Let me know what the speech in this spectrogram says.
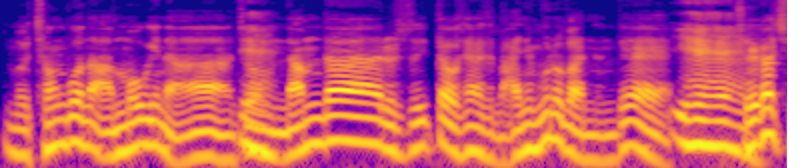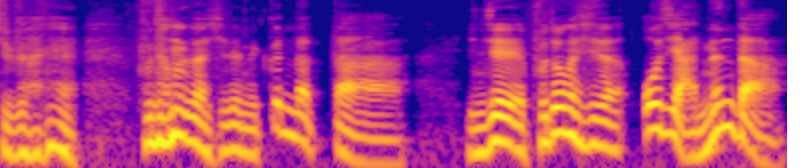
뭐 정보나 안목이나 좀 예. 남다를 수 있다고 생각해서 많이 물어봤는데 예. 제가 주변에 부동산 시대는 끝났다. 이제 부동산 시대는 오지 않는다.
